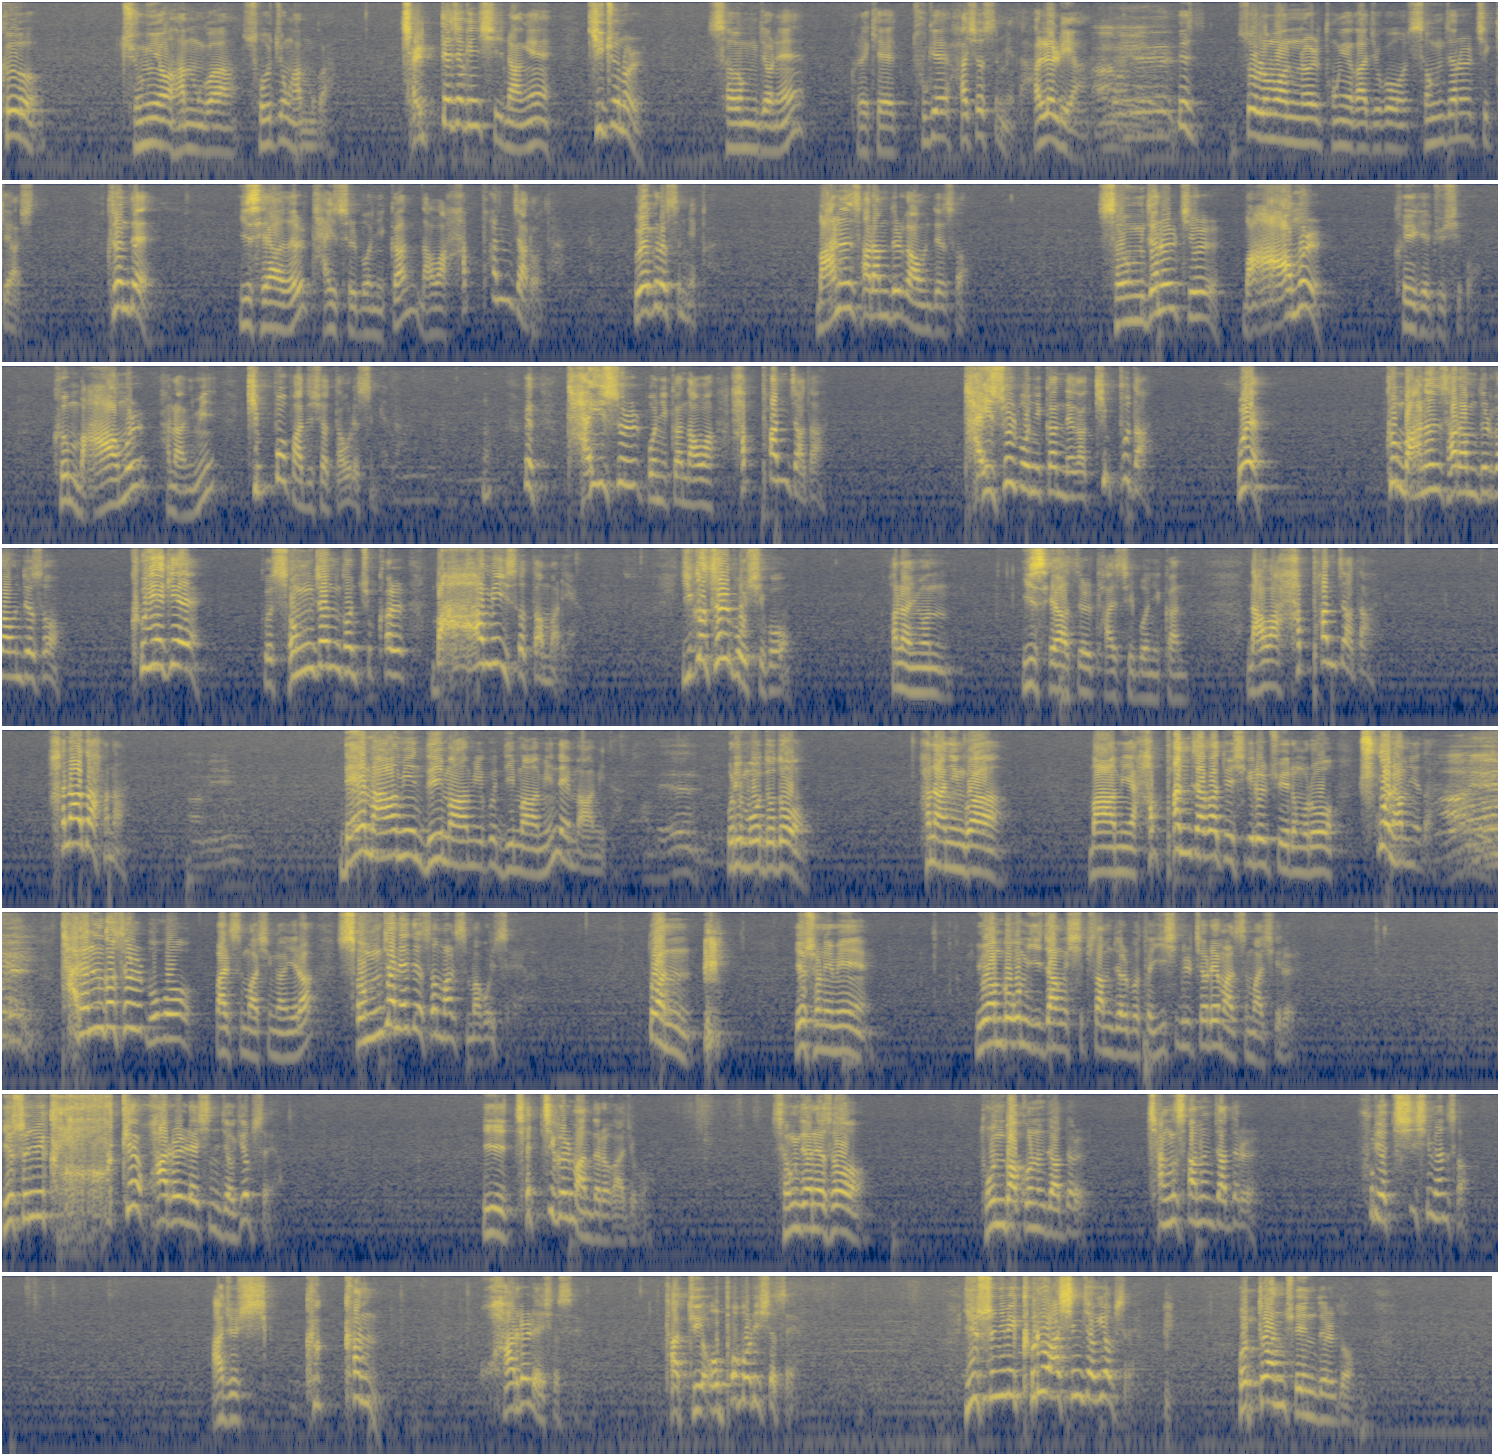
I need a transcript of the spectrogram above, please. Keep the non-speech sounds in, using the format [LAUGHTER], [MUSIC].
그 중요함과 소중함과 절대적인 신앙의 기준을 성전에 그렇게 두게 하셨습니다. 할렐루야. 아멘. 솔로몬을 통해 가지고 성전을 짓게 하신. 그런데 이세 아들 다윗을 보니까 나와 합한 자로다. 왜 그렇습니까? 많은 사람들 가운데서 성전을 지을 마음을 그에게 주시고 그 마음을 하나님이 기뻐 받으셨다고 그랬습니다. 응? 다윗을 보니까 나와 합한 자다. 다윗을 보니까 내가 기쁘다. 왜? 그 많은 사람들 가운데서 그에게 그 성전 건축할 마음이 있었단 말이에요. 이것을 보시고 하나님은 이세아들 다시 보니까 나와 합한 자다. 하나다 하나. 아멘. 내 마음이 네 마음이고 네 마음이 내 마음이다. 아멘. 우리 모두도 하나님과 마음이 합한 자가 되시기를 주의 이름으로 축원합니다. 다른 것을 보고 말씀하신 게 아니라 성전에 대해서 말씀하고 있어요. 또한 [CLEARS THROAT] 예수님이 요한복음 2장 13절부터 21절에 말씀하시기를 예수님이 그렇게 화를 내신 적이 없어요. 이 채찍을 만들어 가지고 성전에서 돈 바꾸는 자들, 장사하는 자들을 후려치시면서 아주 극한 화를 내셨어요. 다 뒤 엎어버리셨어요. 예수님이 그러하신 적이 없어요. 어떠한 죄인들도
